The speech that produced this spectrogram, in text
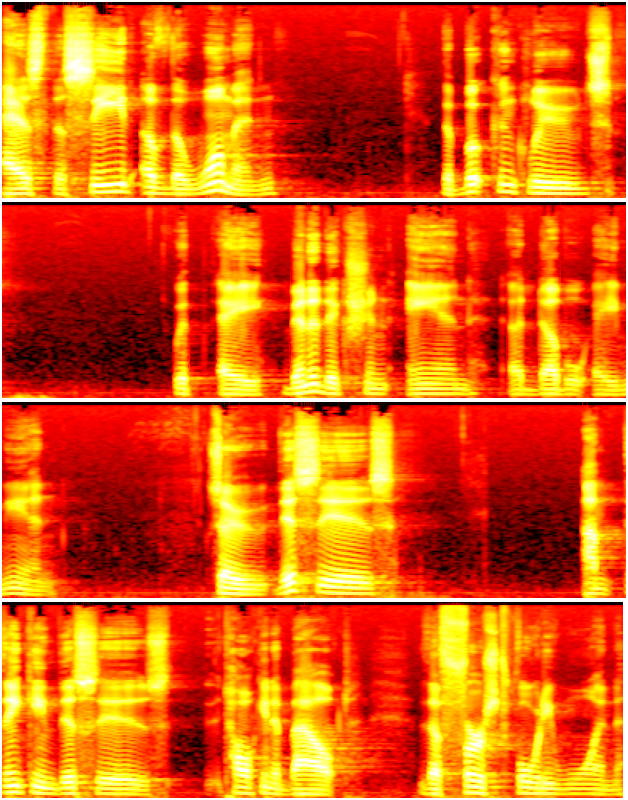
as the seed of the woman, the book concludes with a benediction and a double amen. So this is, I'm thinking this is talking about the first 41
